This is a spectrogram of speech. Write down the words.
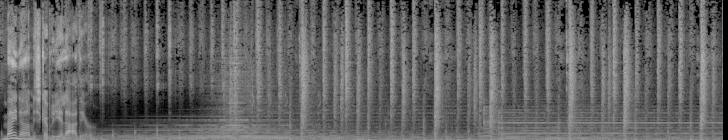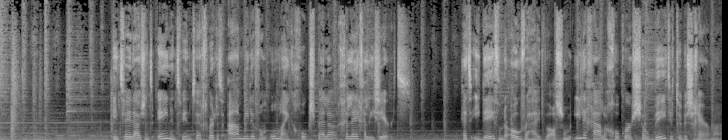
Mijn naam is Gabriella Ader. In 2021 werd het aanbieden van online gokspellen gelegaliseerd. Het idee van de overheid was om illegale gokkers zo beter te beschermen.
